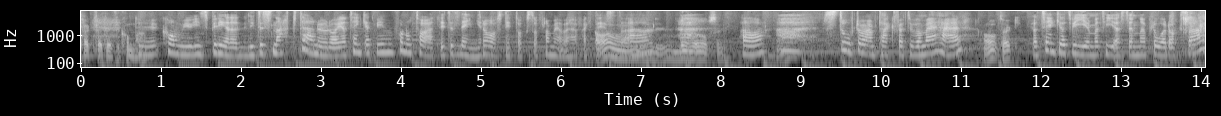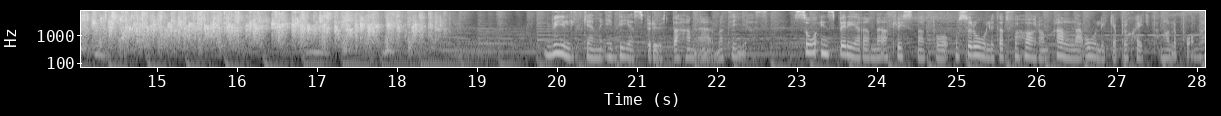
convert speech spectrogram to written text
Tack för att jag fick komma. Du kom ju inspirerad lite snabbt här nu då. Jag tänker att vi får nog ta ett lite längre avsnitt också framöver här faktiskt. Ja, det behöver av sig. Ja. Stort och varmt tack för att du var med här. Ja, tack. Jag tänker att vi ger Mattias en applåd också. Vilken idéspruta han är, Mattias. Så inspirerande att lyssna på och så roligt att få höra om alla olika projekt han håller på med.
